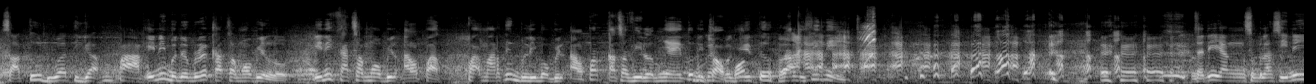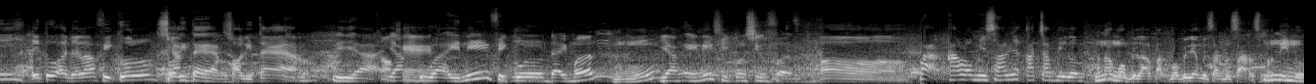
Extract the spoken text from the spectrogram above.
Satu, dua, tiga, empat. Ini bener-bener kaca mobil loh. Ini kaca mobil Alphard. Pak Martin beli mobil Alphard, kaca filmnya itu Bukan dicopot, begitu. di sini. Jadi yang sebelah sini itu adalah Vicul yang Soliter. soliter. Iya, Oke. yang dua ini Vicul Diamond, Mhm. yang ini Vicul Silver. Oh, Pak, kalau misalnya kaca film nah, Hmm. mobil Alphard, mobil yang besar-besar seperti Hmm. itu,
